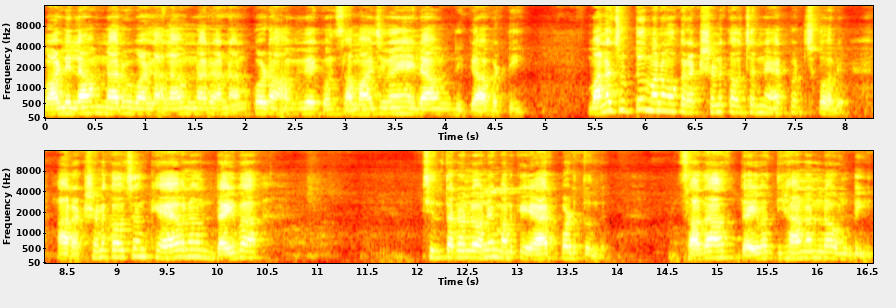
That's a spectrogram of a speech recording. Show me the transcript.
వాళ్ళు ఇలా ఉన్నారు వాళ్ళు అలా ఉన్నారు అని అనుకోవడం అవివేకం. సమాజమే ఇలా ఉంది కాబట్టి మన చుట్టూ మనం ఒక రక్షణ కవచాన్ని ఏర్పరచుకోవాలి. ఆ రక్షణ కవచం కేవలం దైవ చింతనలోనే మనకి ఏర్పడుతుంది. సదా దైవ ధ్యానంలో ఉండి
